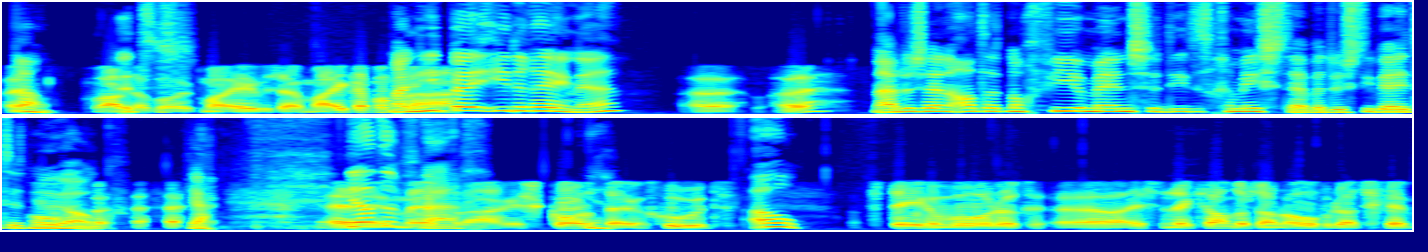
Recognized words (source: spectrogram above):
Nou, maar dat wil ik maar even zeggen. Maar ik heb een maar vraag. niet bij iedereen, hè? Eh, hè? Nou, er zijn altijd nog vier mensen die het gemist hebben, dus die weten het nu Oh. ook. Ja. Eh, Je had een mijn vraag. vraag is kort Ja. en goed. Oh, Tegenwoordig eh, is er niks anders dan over dat schip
